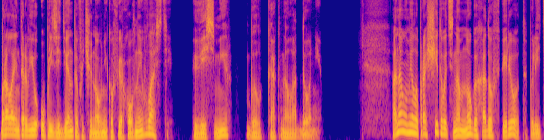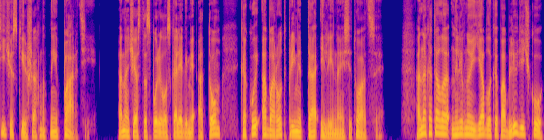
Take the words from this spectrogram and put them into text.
Брала интервью у президентов и чиновников верховной власти. Весь мир был как на ладони. Она умела просчитывать на много ходов вперед политические шахматные партии. Она часто спорила с коллегами о том, какой оборот примет та или иная ситуация. Она катала наливное яблоко по блюдечку,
